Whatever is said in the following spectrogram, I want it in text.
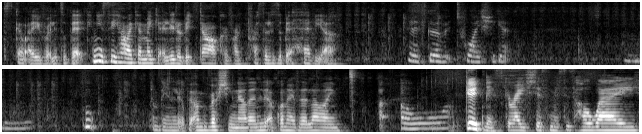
Just go over it a little bit. Can you see how I can make it a little bit darker if I press a little bit heavier? Yeah, if you go over it twice, you get. Oh, I'm being a little bit, I'm rushing now then. Look, I've gone over the line. Uh, oh. Goodness gracious, Mrs. Holway.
